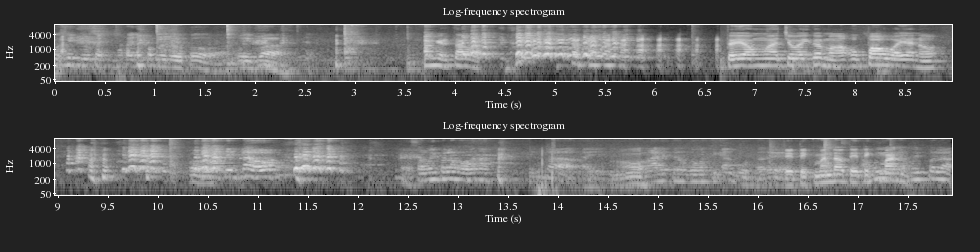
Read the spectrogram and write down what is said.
procedure kasi sa kanyang pagluluto. Ako iba. Angel, tawa. Ito yung mga chewing ko, mga upaw, ayan o. Okay na timpla oh. Samay pa lang oh na. Ay, Oo. pangalit na ng gumantikan buta rin. Titikman daw, titikman. Amoy, amoy pala.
